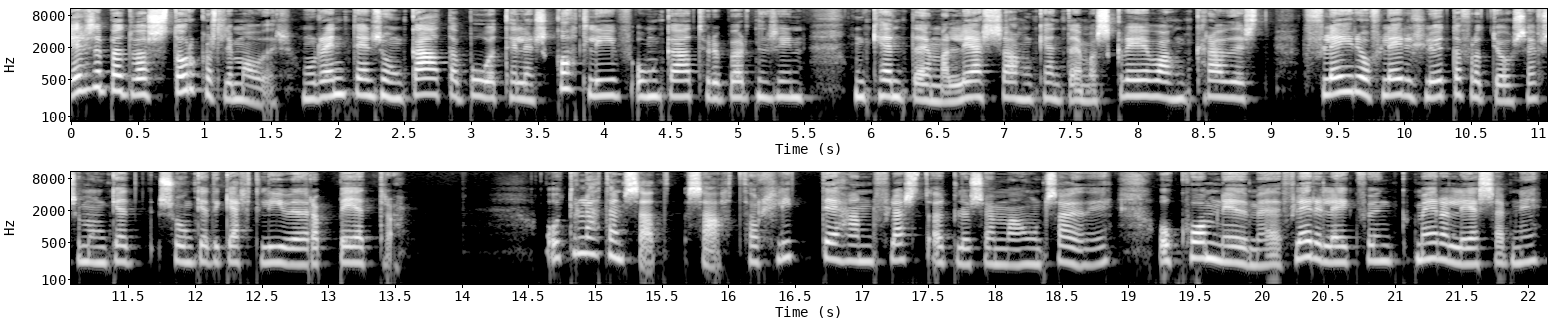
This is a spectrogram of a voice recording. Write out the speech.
Elisabeth var stórkosli móður. Hún reyndi eins og hún gata að búa til eins gott líf og hún gat fyrir börnum sín. Hún kendi þeim að lesa, hún kendi þeim að skrifa, hún krafðist fleiri og fleiri hluta frá Jósef sem hún get, hún geti gert lífið þeirra betra. Ótrúlegt hann satt, satt, þá hlýtti hann flest öllu sem að hún sagði og kom niður með fleiri leikfung, meira lesefni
